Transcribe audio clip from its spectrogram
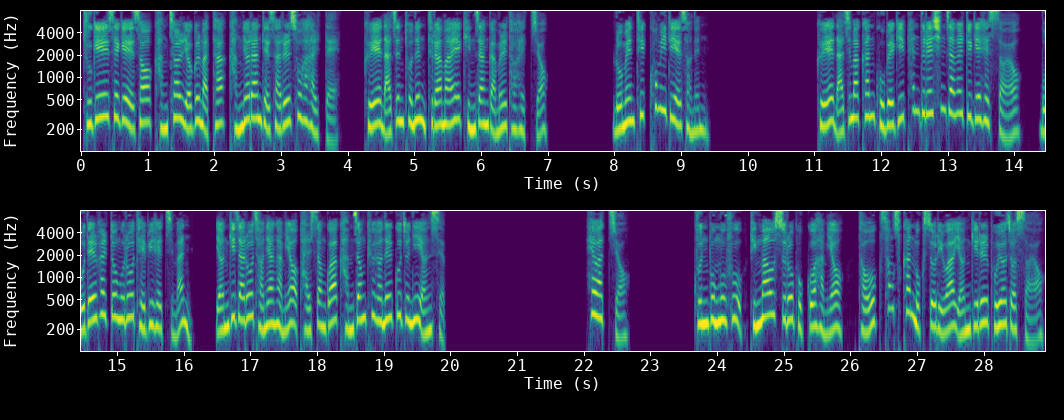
두 개의 세계에서 강철 역을 맡아 강렬한 대사를 소화할 때 그의 낮은 톤은 드라마의 긴장감을 더했죠. 로맨틱 코미디에서는 그의 나지막한 고백이 팬들의 심장을 뛰게 했어요. 모델 활동으로 데뷔했지만 연기자로 전향하며 발성과 감정 표현을 꾸준히 연습. 해왔죠. 군 복무 후 빅마우스로 복구하며 더욱 성숙한 목소리와 연기를 보여줬어요.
